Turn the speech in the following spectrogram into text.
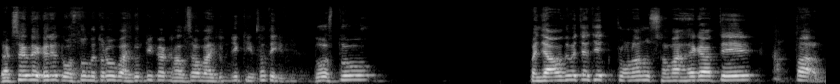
ਦਰਸ਼ਕ ਦੇਖ ਰਹੇ ਦੋਸਤੋ ਮਿੱਤਰੋ ਵਾਹਿਗੁਰੂ ਜੀ ਕਾ ਖਾਲਸਾ ਵਾਹਿਗੁਰੂ ਜੀ ਕੀ ਫਤਿਹ। ਦੋਸਤੋ ਪੰਜਾਬ ਦੇ ਵਿੱਚ ਅਜੇ ਚੋਣਾਂ ਨੂੰ ਸਮਾਂ ਹੈਗਾ ਤੇ ਭਾਰਤ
